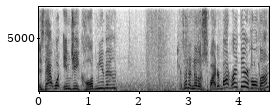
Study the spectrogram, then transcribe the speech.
Is that what MJ called me about? Is that another spider bot right there? Hold on.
